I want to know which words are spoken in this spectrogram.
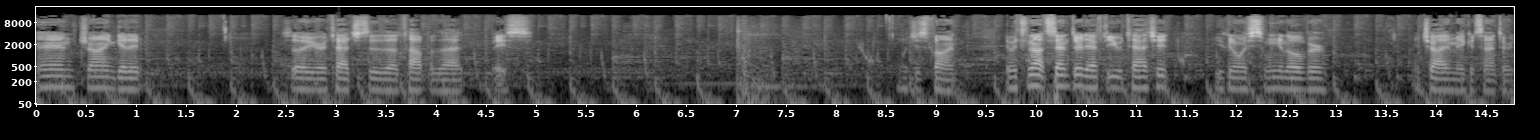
And try and get it so you're attached to the top of that base. Which is fine. If it's not centered after you attach it, you can always swing it over and try and make it centered.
